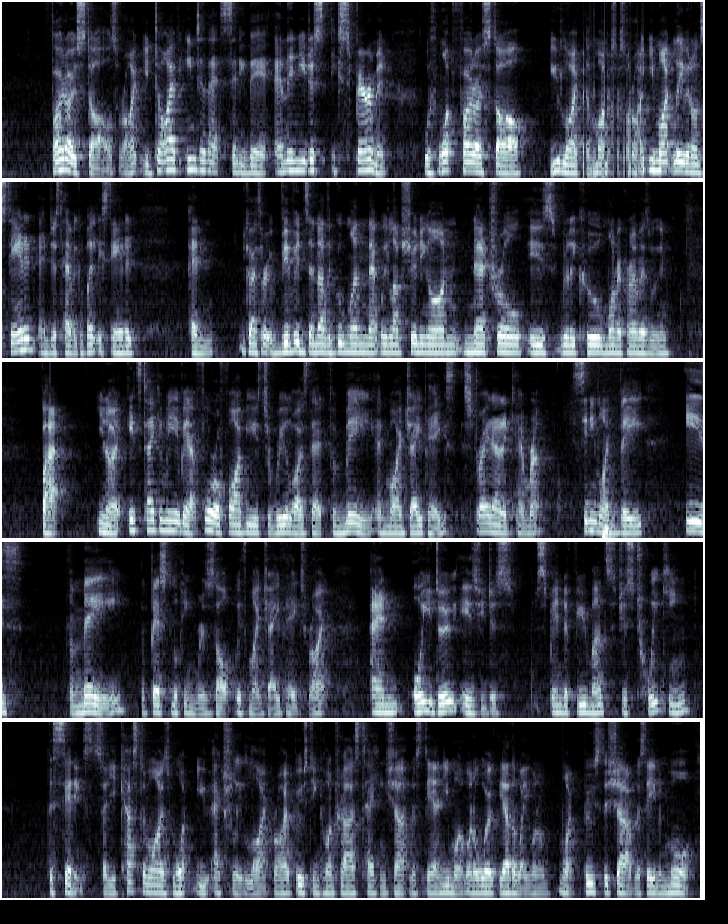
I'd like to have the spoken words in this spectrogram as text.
photo styles, right? You dive into that setting there and then you just experiment with what photo style you like the most, right? You might leave it on standard and just have it completely standard and go through. Vivid's another good one that we love shooting on. Natural is really cool. Monochrome as we can. But you know, it's taken me about four or five years to realize that for me and my JPEGs, straight out of camera, Cinelike V is, for me, the best looking result with my JPEGs, right? And all you do is you just spend a few months just tweaking the settings. So you customize what you actually like, right? Boosting contrast, taking sharpness down. You might want to work the other way. You want to might boost the sharpness even more.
